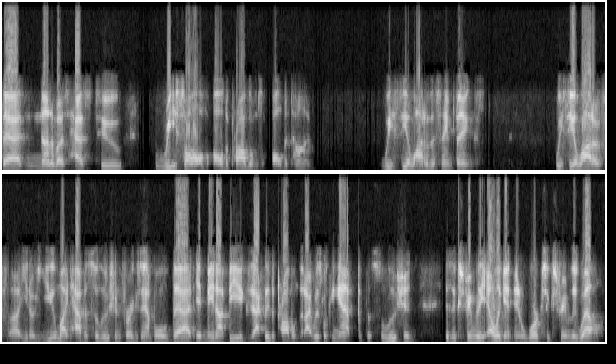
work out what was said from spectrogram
that none of us has to resolve all the problems all the time. We see a lot of the same things. We see a lot of, uh, you know, you might have a solution, for example, that it may not be exactly the problem that I was looking at, but the solution is extremely elegant and works extremely well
